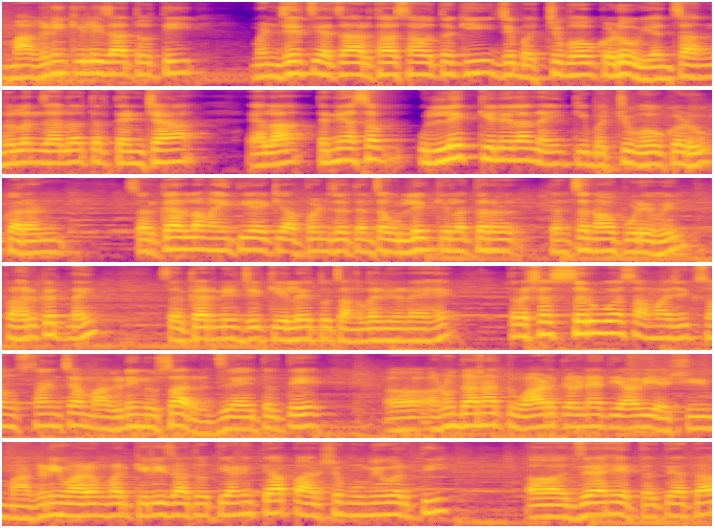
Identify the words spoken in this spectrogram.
मागणी केली जात होती. म्हणजेच याचा अर्थ असा होतो की जे बच्चूभाऊ कडू यांचं आंदोलन झालं तर त्यांच्या याला त्यांनी असा उल्लेख केलेला नाही की बच्चूभाऊ कडू कारण सरकारला माहिती आहे की आपण जर त्यांचा उल्लेख केला तर त्यांचं नाव पुढे होईल. पण हरकत नाही. सरकारने जे केलं आहे तो चांगला निर्णय आहे. तर अशा सर्व सामाजिक संस्थांच्या मागणीनुसार जे आहे तर ते अनुदानात वाढ करण्यात यावी अशी मागणी वारंवार केली जात होती. आणि त्या पार्श्वभूमीवरती जे आहे तर ते आता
